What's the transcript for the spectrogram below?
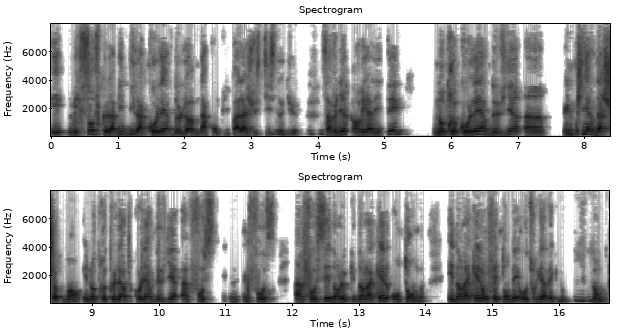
Et, mais sauf que la Bible dit, la colère de l'homme n'accomplit pas la justice de Dieu. Mhm. Ça veut dire qu'en réalité, notre colère devient un, une pierre d'achoppement et notre colère, colère devient un fosse, une, une fosse, un fossé dans, le, dans laquelle on tombe et dans laquelle on fait tomber autrui avec nous. Mhm. Donc,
